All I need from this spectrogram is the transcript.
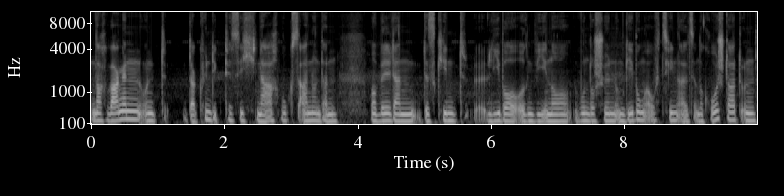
nach Wangen und da kündigte sich Nachwuchs an und dann man will dann das Kind lieber irgendwie in einer wunderschönen Umgebung aufziehen als in der Großstadt. Und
